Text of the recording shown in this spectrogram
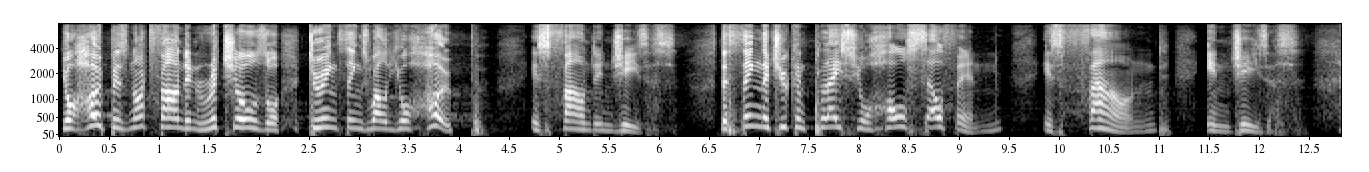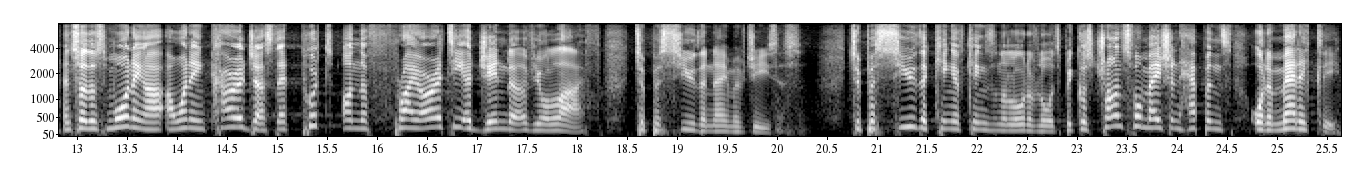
Your hope is not found in rituals or doing things well. Your hope is found in Jesus. The thing that you can place your whole self in is found in Jesus. And so this morning, I, I want to encourage us that put on the priority agenda of your life to pursue the name of Jesus, to pursue the King of Kings and the Lord of Lords, because transformation happens automatically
